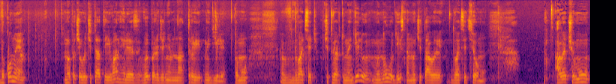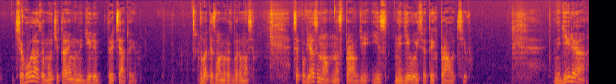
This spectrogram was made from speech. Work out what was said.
виконує, ми почали читати Євангеліє з випередженням на три неділі. Тому в 24-ту неділю минулу дійсно ми читали 27-му. Але чому цього разу ми читаємо неділі 30-ї? Давайте з вами розберемося. Це пов'язано насправді із неділею святих правоців. Неділя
